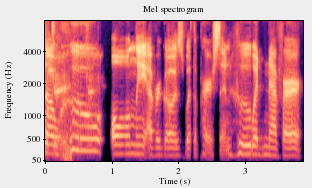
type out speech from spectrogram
So who only ever goes with a person? Who would never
